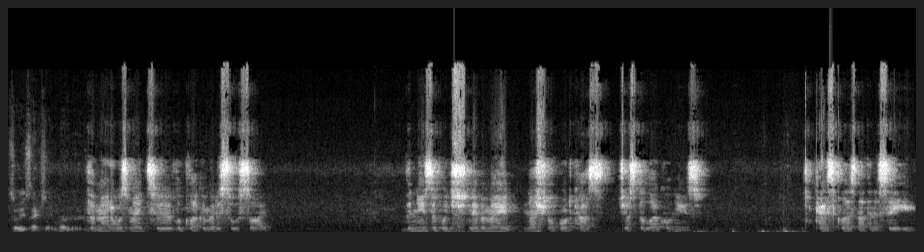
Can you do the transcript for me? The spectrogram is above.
So he's actually murdered. the murder was made to look like a murder suicide. The news of which never made national broadcasts just the local news. Case closed nothing to see here.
